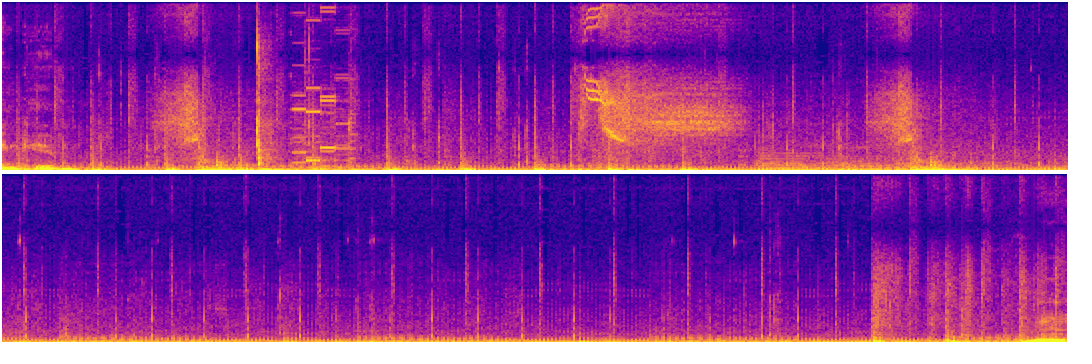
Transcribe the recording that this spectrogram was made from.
Eingeben? Hm. Hm.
